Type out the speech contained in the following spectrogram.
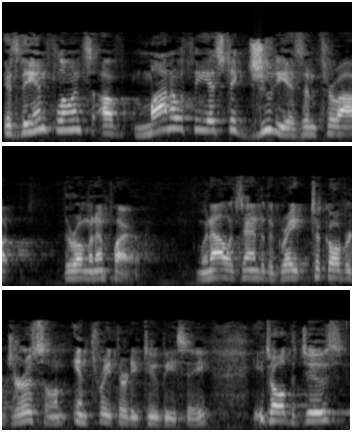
is the influence of monotheistic Judaism throughout the Roman Empire. When Alexander the Great took over Jerusalem in 332 BC, he told the Jews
